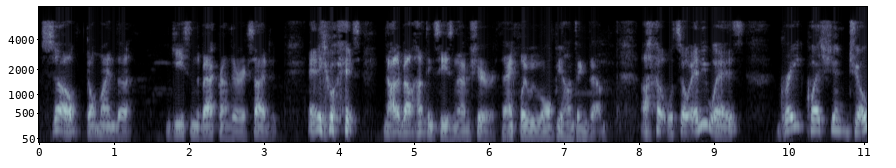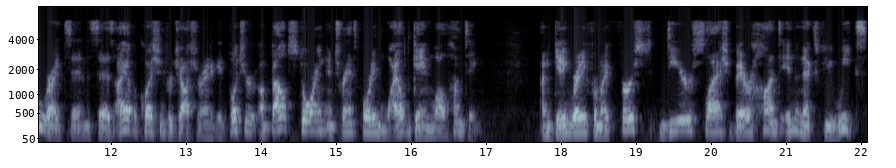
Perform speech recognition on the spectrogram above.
So, don't mind the geese in the background, they're excited. Anyways, not about hunting season, I'm sure. Thankfully, we won't be hunting them. Uh, so, anyways, great question. Joe writes in and says, I have a question for Josh Renegade Butcher about storing and transporting wild game while hunting. I'm getting ready for my first deer slash bear hunt in the next few weeks.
